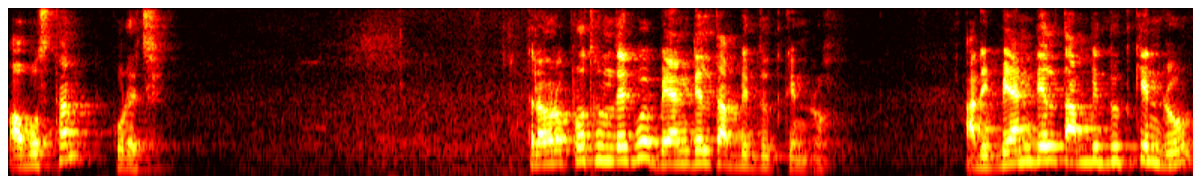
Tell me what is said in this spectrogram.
অবস্থান করেছে। তাহলে আমরা প্রথম দেখব ব্যান্ডেল তাপবিদ্যুৎ কেন্দ্র। আর এই ব্যান্ডেল তাপবিদ্যুৎ কেন্দ্র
